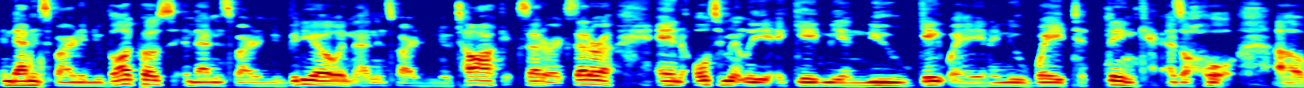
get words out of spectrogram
And that inspired a new blog post, and that inspired a new video, and that inspired a new talk, et cetera, et cetera. And ultimately, it gave me a new gateway and a new way to think as a whole. Uh,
